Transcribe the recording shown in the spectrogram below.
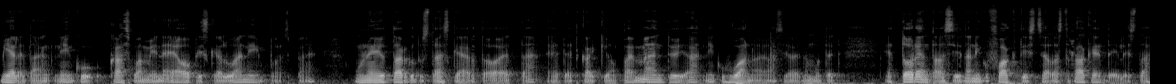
mielletään niin kuin kasvaminen ja opiskelu ja niin poispäin mun ei ole tarkoitus tässä kertoa, että, että, että kaikki on päin mäntyä ja niin kuin huonoja asioita, mutta että, että todentaa siitä niin kuin faktista sellaista rakenteellista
